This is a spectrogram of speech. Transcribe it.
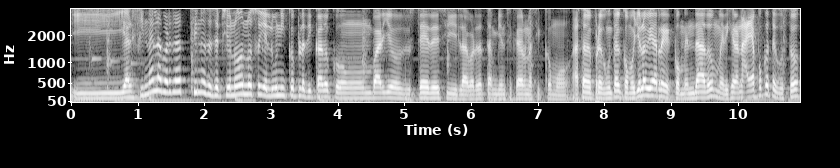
Y al final la verdad sí nos decepcionó, no soy el único, he platicado con varios de ustedes y la verdad también se quedaron así como, hasta me preguntaron, como yo lo había recomendado, me dijeron, ay, ¿a poco te gustó?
